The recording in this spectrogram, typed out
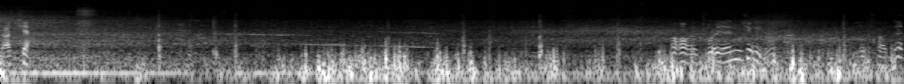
Gotcha. Oh, brilliant, you know. Looks all good.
